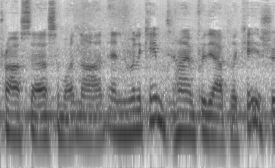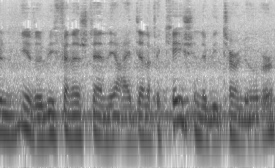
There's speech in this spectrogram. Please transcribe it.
process and whatnot. And when it came time for the application, you know, to be finished and the identification to be turned over,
